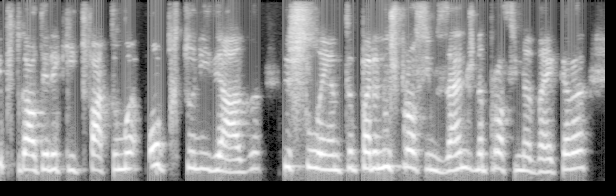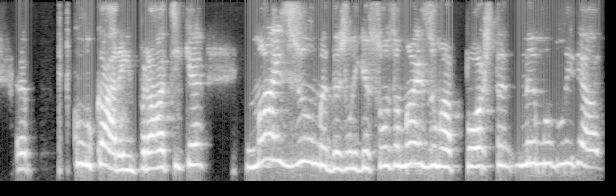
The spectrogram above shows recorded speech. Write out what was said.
e Portugal ter aqui de facto uma oportunidade excelente para nos próximos anos, na próxima década, uh, colocar em prática mais uma das ligações ou mais uma aposta na mobilidade.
